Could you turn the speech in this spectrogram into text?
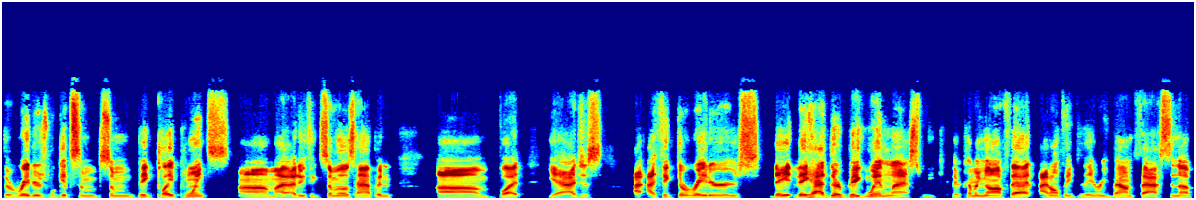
The Raiders will get some some big play points. Um, I, I do think some of those happen. Um, but yeah, I just I, think the Raiders they they had their big win last week. They're coming off that. I don't think they rebound fast enough.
